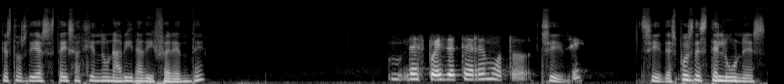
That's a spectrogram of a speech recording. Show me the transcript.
que estos días estáis haciendo una vida diferente. Después del terremoto. Sí. ¿sí? Sí, después de este lunes,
